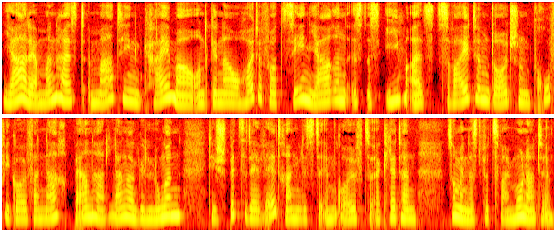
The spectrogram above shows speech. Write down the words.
Ja, der Mann heißt Martin Keimer und genau heute vor zehn Jahren ist es ihm als zweitem deutschen Profigolfer nach Bernhard Langer gelungen, die Spitze der Weltrangliste im Golf zu erklettern, zumindest für zwei Monate.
